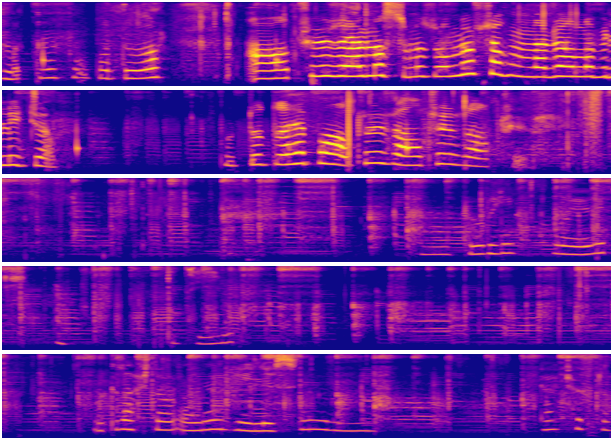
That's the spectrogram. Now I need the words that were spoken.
bakın burada 600 elmasımız olursa bunları alabileceğim. Burada da hep 600 600 600. Durayım buraya git. Gideyim. Arkadaşlar oyunun hilesini öğrendim. Gerçekten.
